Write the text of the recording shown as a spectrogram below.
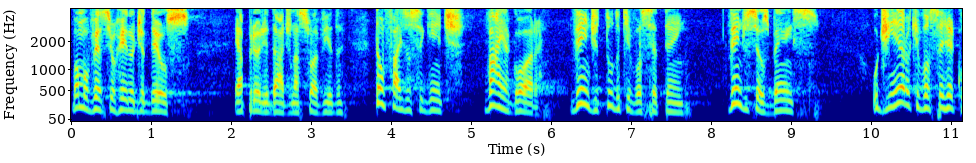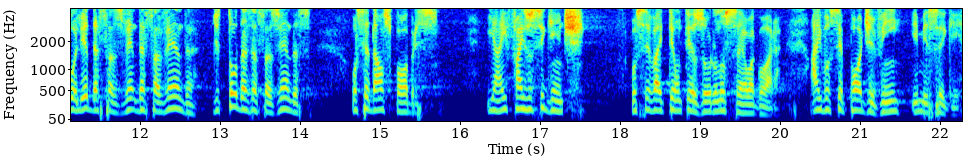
vamos ver se o reino de Deus é a prioridade na sua vida. Então faz o seguinte Vai agora, vende tudo que você tem, vende os seus bens. O dinheiro que você recolher dessas, dessa venda, de todas essas vendas, você dá aos pobres. E aí faz o seguinte: você vai ter um tesouro no céu agora. Aí você pode vir e me seguir.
